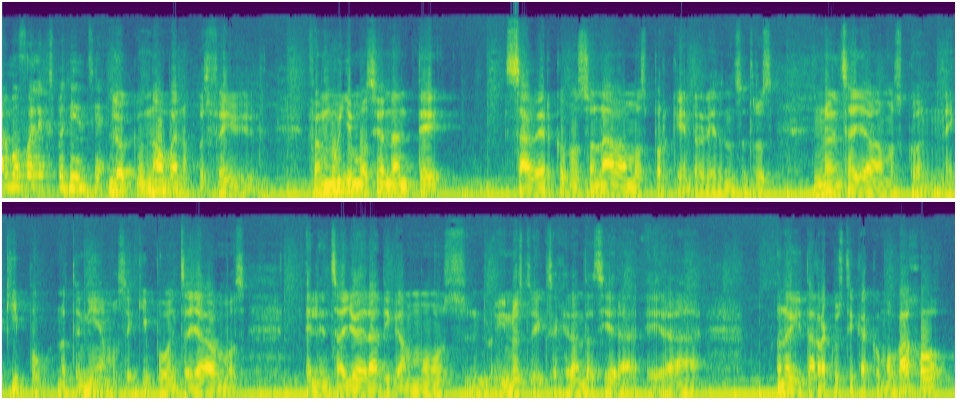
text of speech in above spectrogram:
¿Cómo fue la experiencia? no, bueno, pues fue, fue muy emocionante saber cómo sonábamos porque en realidad nosotros no ensayábamos con equipo, no teníamos equipo, ensayábamos, el ensayo era digamos, y no estoy exagerando así, era, era una guitarra acústica como bajo,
